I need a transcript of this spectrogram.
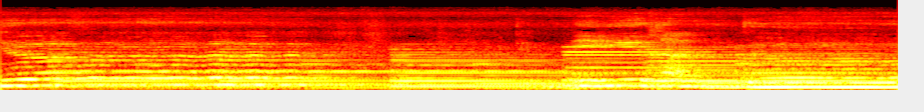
yeux des miracles.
